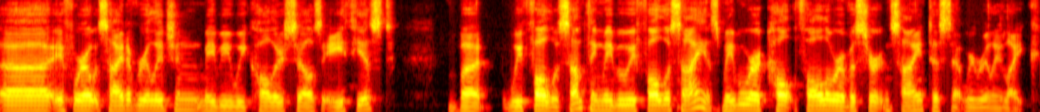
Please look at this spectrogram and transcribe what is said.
uh, if we're outside of religion, maybe we call ourselves atheist, but we follow something. Maybe we follow science. Maybe we're a cult follower of a certain scientist that we really like.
